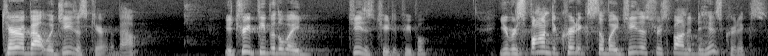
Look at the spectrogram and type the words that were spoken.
Care about what Jesus cared about. You treat people the way Jesus treated people. You respond to critics the way Jesus responded to his critics.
